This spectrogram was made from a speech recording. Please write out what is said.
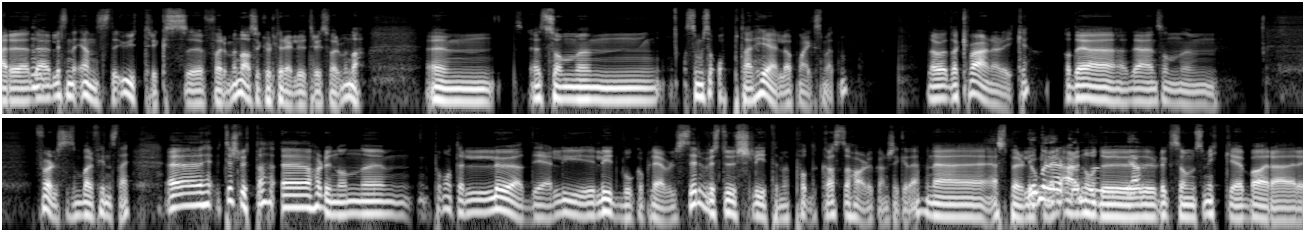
er, det er liksom den eneste uttrykksformen, altså kulturelle uttrykksformen, da, um, som, um, som liksom opptar hele oppmerksomheten. Da, da, kverner det ikke. Og det, det er en sånn um, følelse som bare finnes der. Eh, til slutt, da. Eh, har du noen eh, på en måte lødige ly lydbokopplevelser? Hvis du sliter med podkast, så har du kanskje ikke det. Men jeg, jeg spør likevel. Jo, jeg er det noe du ja. liksom som ikke bare er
